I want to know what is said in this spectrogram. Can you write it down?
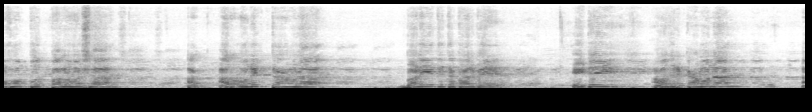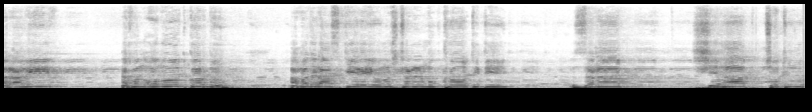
মহব্বত, ভালোবাসা, আর অনেকটা আমরা বাড়িয়ে দিতে পারবে এইটাই আমাদের কামনা। আর আমি এখন অনুরোধ করব, আমাদের আজকের এই অনুষ্ঠানের মুখ্য অতিথি জনাব শিহাব চতুর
